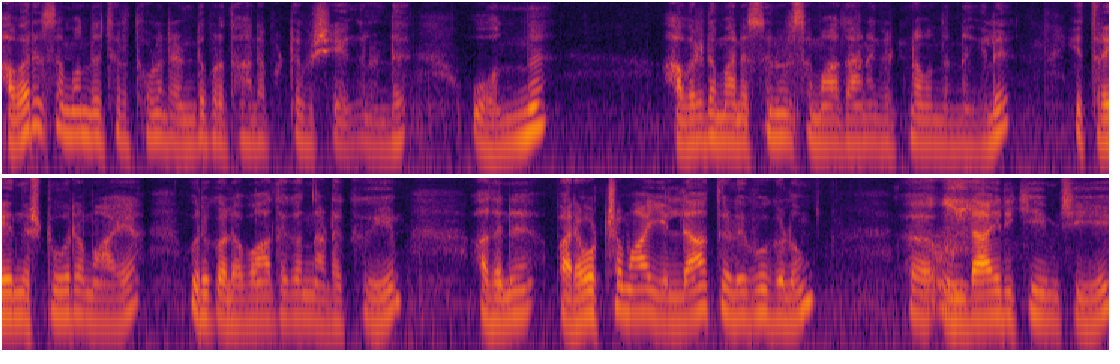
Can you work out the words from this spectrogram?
അവരെ സംബന്ധിച്ചിടത്തോളം രണ്ട് പ്രധാനപ്പെട്ട വിഷയങ്ങളുണ്ട്. ഒന്ന് അവരുടെ മനസ്സിനൊരു സമാധാനം കിട്ടണമെന്നുണ്ടെങ്കിൽ ഇത്രയും നിഷ്ഠൂരമായ ഒരു കൊലപാതകം നടക്കുകയും അതിന് പരോക്ഷമായ എല്ലാ തെളിവുകളും ഉണ്ടായിരിക്കുകയും ചെയ്യേ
